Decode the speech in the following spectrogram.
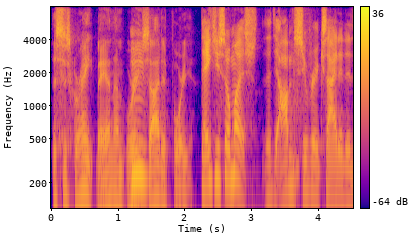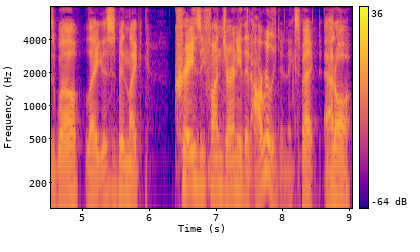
this is great, man. I'm, we're Mhm. excited for you. Thank you so much. I'm super excited as well. Like this has been like crazy fun journey that I really didn't expect at all.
